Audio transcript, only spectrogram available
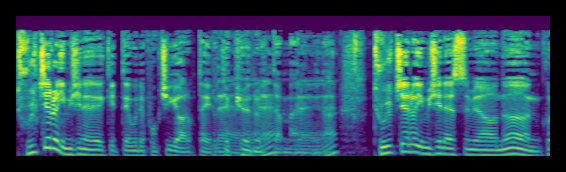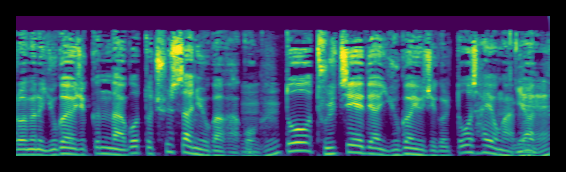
둘째를 임신했기 때문에 복직이 어렵다 이렇게 네, 표현을 했단 말입니다. 네. 둘째를 임신했으면은 그러면은 육아휴직 끝나고 또 출산휴가 가고 또 둘째에 대한 육아휴직을 또 사용하면 예.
